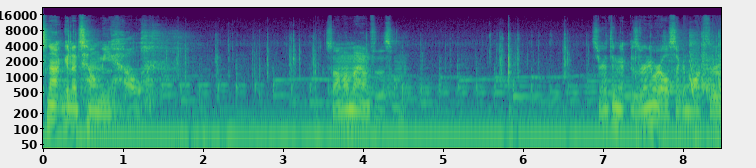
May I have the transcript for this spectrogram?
It's not gonna tell me hell. So I'm on my own for this one. Is there anything? Is there anywhere else I can walk through?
